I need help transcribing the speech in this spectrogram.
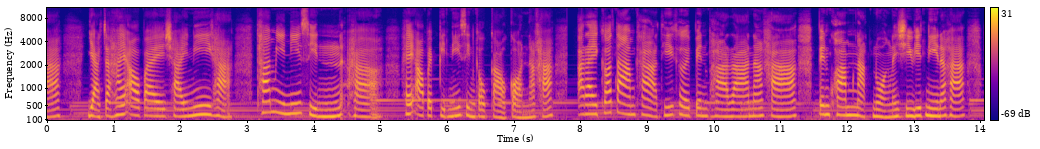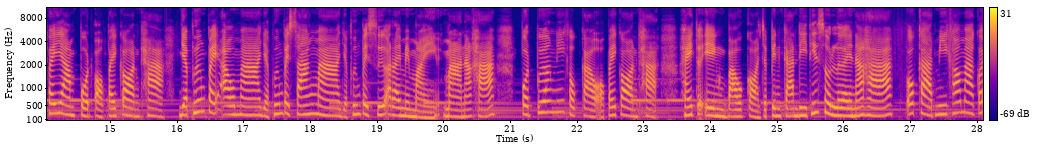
ะ อยากจะให้เอาไปใช้หนี้ค่ะ ถ้ามีหนี้สินค่ะ ให้เอาไปปิดหนี้สินเก่าๆก่อนนะคะ อะไรก็ตามค่ะที่เคยเป็นภาระนะคะ เป็นความหนักหน่วงในชีวิตนี้นะคะ พยายามปลดออกไปก่อนค่ะ อย่าเพิ่งไปเอามา อย่าเพิ่งไปสร้างมา อย่าเพิ่งไปซื้ออะไรใหม่ ๆ มานะคะปลดเปลื้องหนี้เก่าๆออกไปก่อนค่ะ ให้ตัวเองเบาก่อนจะเป็นการดีที่สุดเลยนะคะ โอกาสมีเข้ามาก็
